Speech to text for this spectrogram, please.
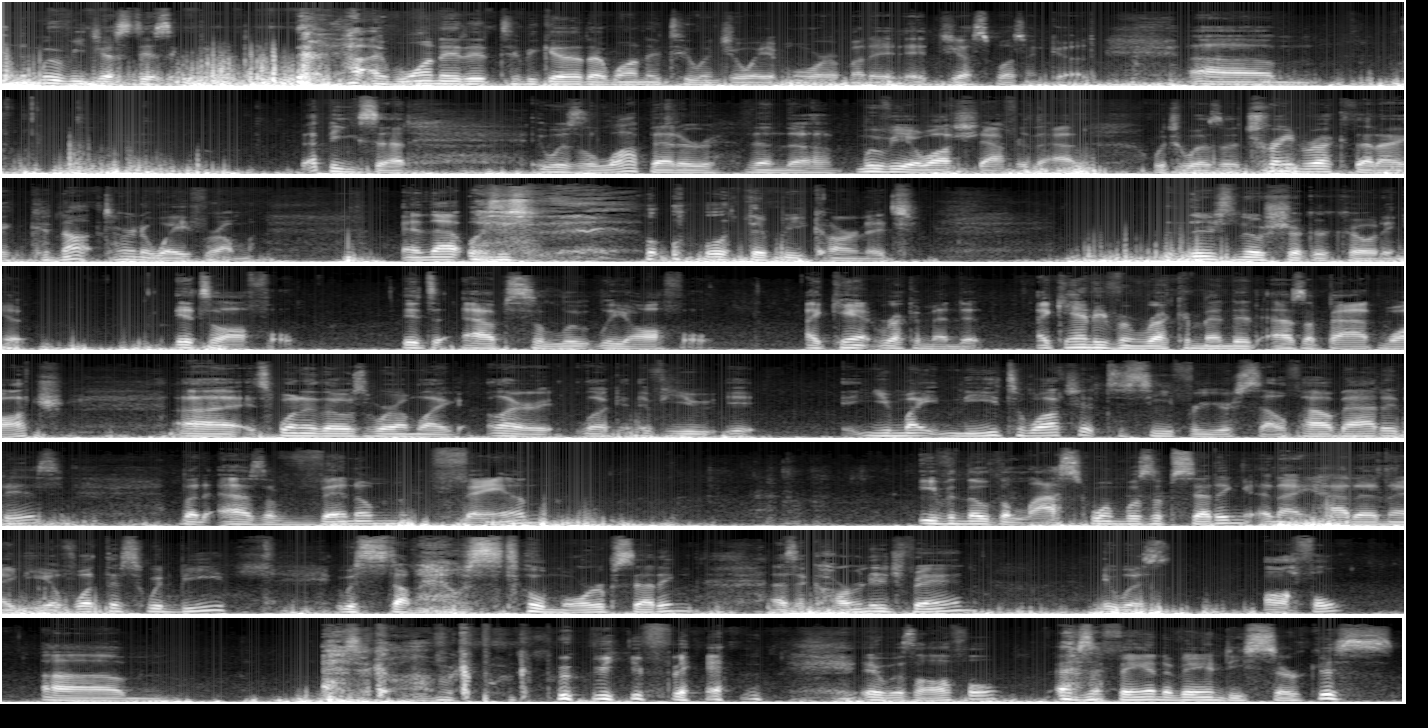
and the movie just isn't good. I wanted it to be good. I wanted to enjoy it more, but it, it just wasn't good. Um, that being said, it was a lot better than the movie I watched after that, which was a train wreck that I could not turn away from and that was Let There Be Carnage. There's no sugarcoating it. It's awful. It's absolutely awful. I can't recommend it. I can't even recommend it as a bad watch. Uh, it's one of those where I'm like, all right, look, if you, it, you might need to watch it to see for yourself how bad it is. But as a Venom fan, even though the last one was upsetting and I had an idea of what this would be, it was somehow still more upsetting. As a Carnage fan, it was awful. Um, as a comic book movie fan, it was awful. As a fan of Andy Serkis,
